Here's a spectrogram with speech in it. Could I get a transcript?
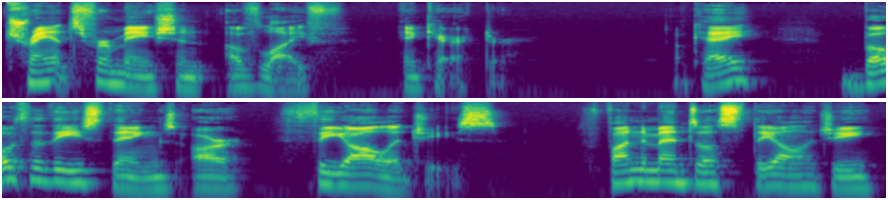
transformation of life and character. Okay? Both of these things are theologies fundamentalist theology,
